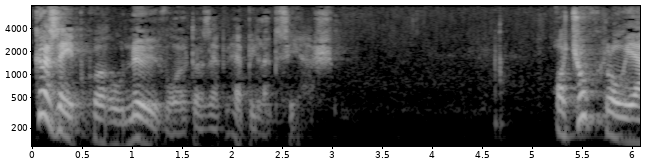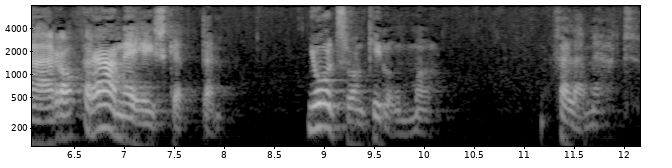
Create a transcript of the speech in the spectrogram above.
Középkorú nő volt az epilepsziás. A csuklójára ránehézkedtem. 80 kilómmal felemelt.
